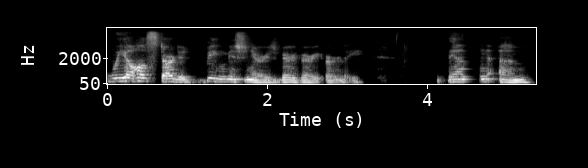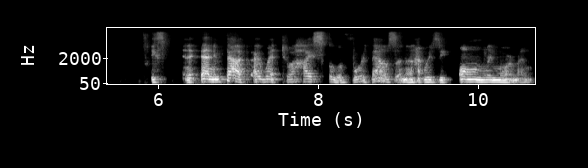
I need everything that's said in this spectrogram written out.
we all started being missionaries very, very early. Then, um, and in fact, I went to a high school of 4,000, and I was the only Mormon.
